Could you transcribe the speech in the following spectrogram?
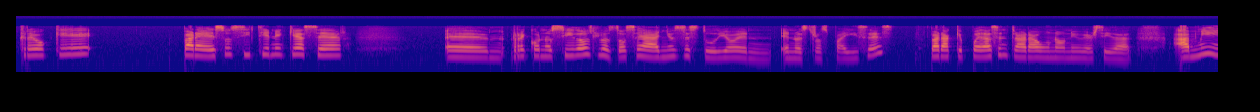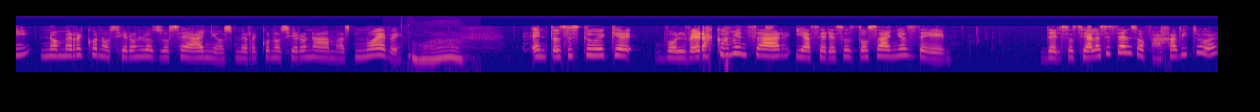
creo que para eso sí tiene que hacer Em, reconocidos los 12 años de estudio en, nuestros países para que puedas entrar a una universidad. A mí no me reconocieron los 12 años, me reconocieron nada más 9. Entonces tuve que volver a comenzar y hacer esos dos años de, del social assistance o Fachabitur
